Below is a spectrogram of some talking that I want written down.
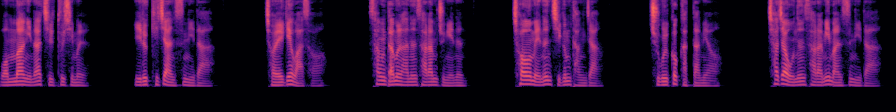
원망이나 질투심을 일으키지 않습니다. 저에게 와서 상담을 하는 사람 중에는 처음에는 지금 당장 죽을 것 같다며 찾아오는 사람이 많습니다.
